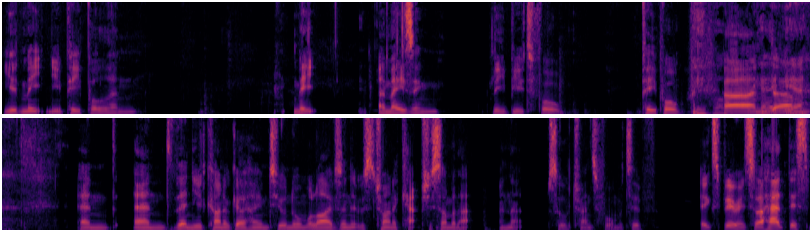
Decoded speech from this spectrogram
you'd meet new people and meet amazingly beautiful people, People. and Okay, um, yeah. and and then you'd kind of go home to your normal lives, and it was trying to capture some of that and that sort of transformative experience. So I had this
